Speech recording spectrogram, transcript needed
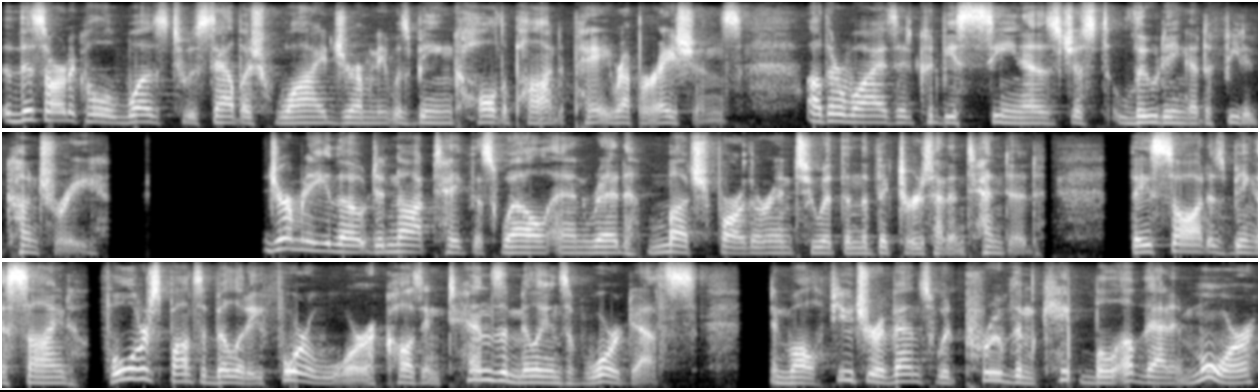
This article was to establish why Germany was being called upon to pay reparations. Otherwise, it could be seen as just looting a defeated country. Germany, though, did not take this well and read much farther into it than the victors had intended. They saw it as being assigned full responsibility for a war causing tens of millions of war deaths, and while future events would prove them capable of that and more,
